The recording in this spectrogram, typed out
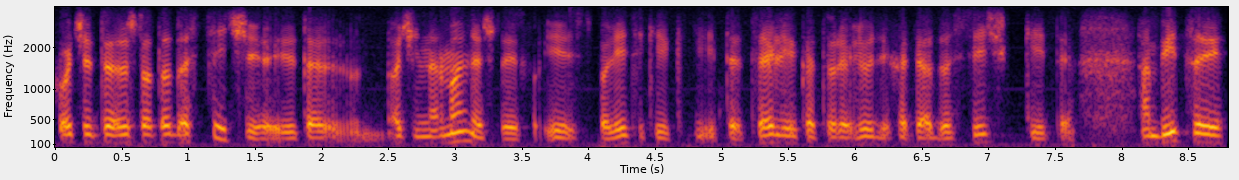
хочет э, что-то достичь. И это очень нормально, что есть, есть политики, какие-то цели, которые люди хотят достичь, какие-то амбиции.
